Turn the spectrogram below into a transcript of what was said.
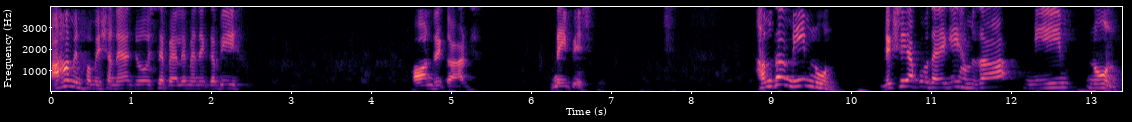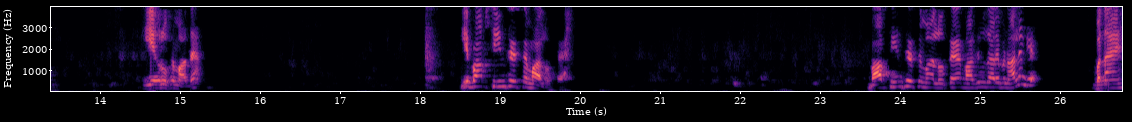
اہم انفارمیشن ہے جو اس سے پہلے میں نے کبھی آن ریکارڈ نہیں پیش کی۔ حمزہ میم نون۔ ڈکشنری آپ کو بتائے گی، حمزہ میم نون۔ یہ حروف مادہ ہے یہ باپ سین سے استعمال ہوتا ہے۔ باپ سین سے استعمال ہوتا ہے۔ ماضی مظاہرے بنا لیں گے؟ بنائیں۔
